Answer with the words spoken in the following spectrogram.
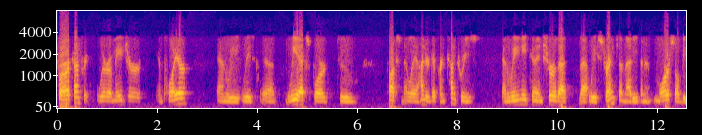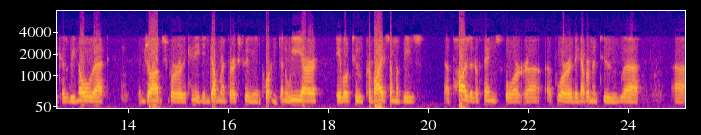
for our country. We're a major employer, and we we uh, we export to approximately 100 different countries, and we need to ensure that that we strengthen that even more so because we know that jobs for the Canadian government are extremely important, and we are able to provide some of these uh, positive things for uh, for the government to uh, uh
